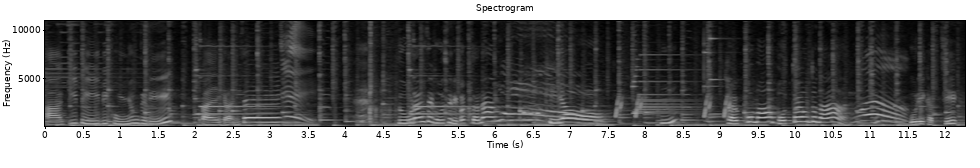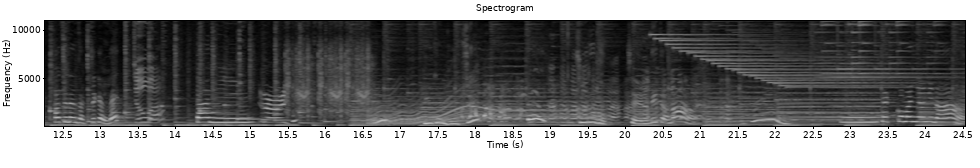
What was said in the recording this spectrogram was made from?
아기 베이비 공룡들이 빨간색, 노란색 옷을 입었잖아. 귀여워. 응? 달콤한 버터 향도 나. 우리 같이 사진 한 장 찍을래? 좋아. 따니. 이건 뭐지? 어, 주르륵 젤리잖아. 음, 음, 새콤한 향이 나.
